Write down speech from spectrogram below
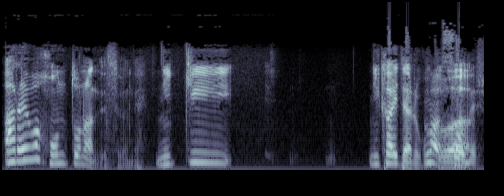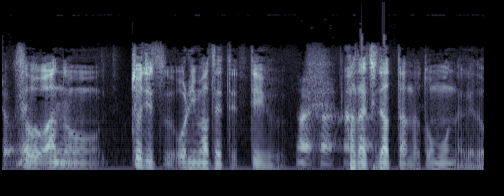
あれは本当なんですよね。日記に書いてあることは、まあそうあの、虚実織り交ぜてっていう。形だったんだと思うんだけど。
